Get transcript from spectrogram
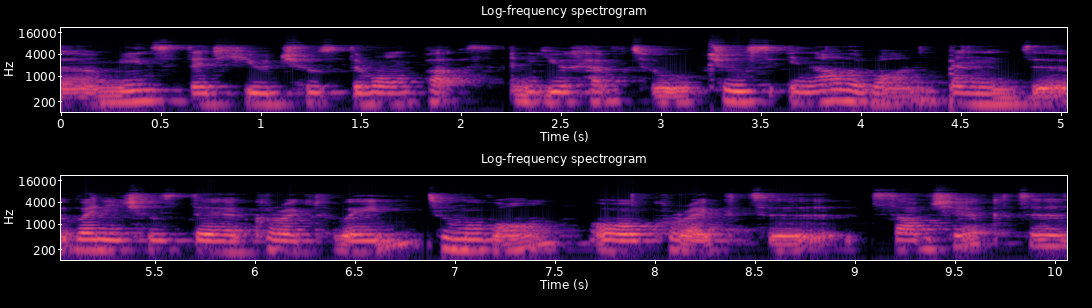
uh, means that you choose the wrong path and you have to choose another one. And uh, when you choose the correct way to move on or correct uh, subject uh,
